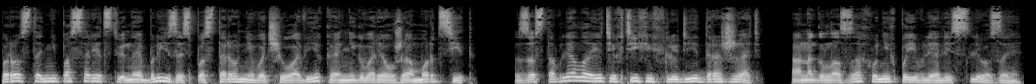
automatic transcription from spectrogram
Просто непосредственная близость постороннего человека, не говоря уже о Мордсит, заставляла этих тихих людей дрожать, а на глазах у них появлялись слезы.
